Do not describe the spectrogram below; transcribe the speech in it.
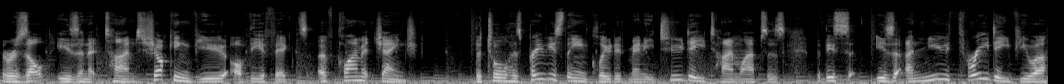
The result is an at times shocking view of the effects of climate change. The tool has previously included many 2D time lapses, but this is a new 3D viewer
